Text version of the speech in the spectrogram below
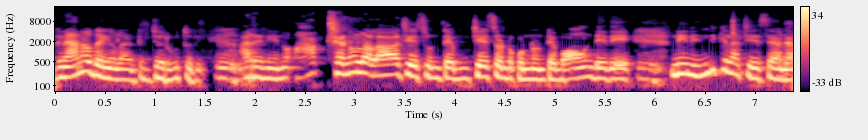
జ్ఞానోదయం లాంటిది జరుగుతుంది ఉమ్. అరే నేను ఆ క్షణంలో అలా చేసి ఉంటే చేసి ఉండకుండా ఉంటే బాగుండేదే ఉమ్. నేను ఎందుకు ఇలా చేశాను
